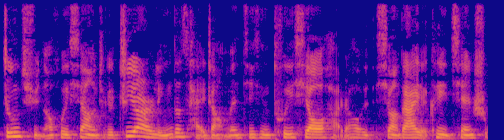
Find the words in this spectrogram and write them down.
争取呢会向这个 G 二零的财长们进行推销哈，然后希望大家也可以签署。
